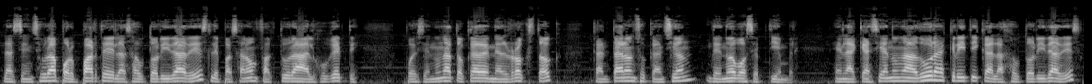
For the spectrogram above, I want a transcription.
la censura por parte de las autoridades le pasaron factura al juguete, pues en una tocada en el Rockstock cantaron su canción De Nuevo Septiembre, en la que hacían una dura crítica a las autoridades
